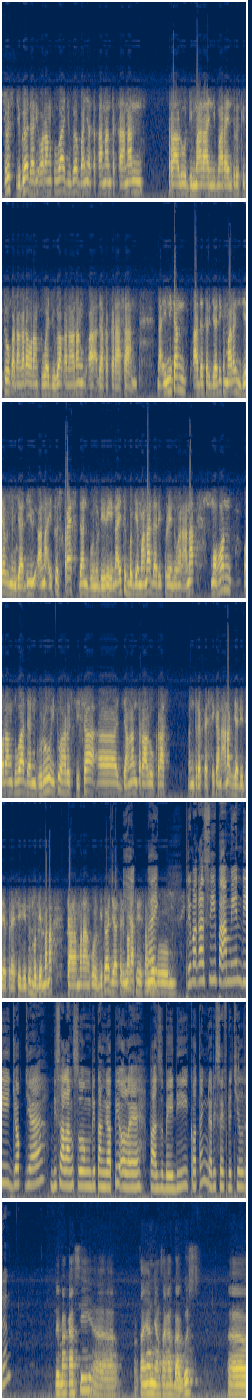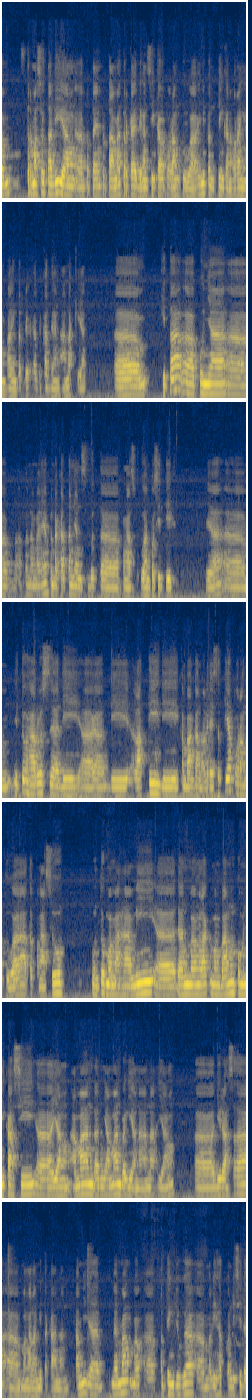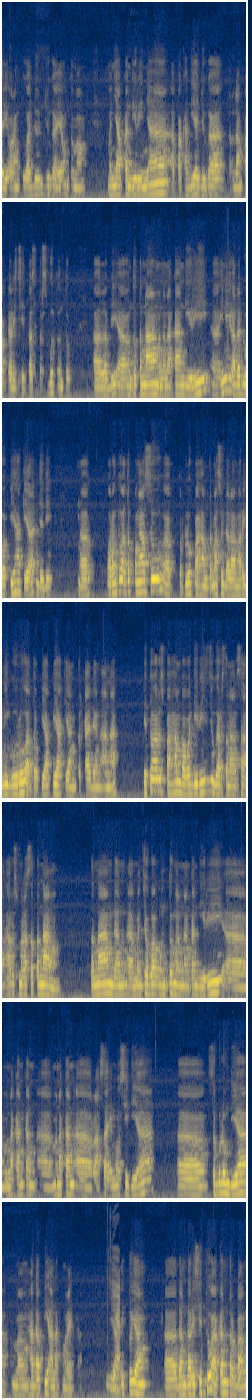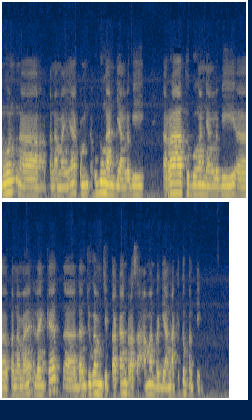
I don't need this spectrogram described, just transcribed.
terus juga dari orang tua juga banyak tekanan-tekanan terlalu dimarahin dimarahin terus gitu kadang-kadang orang tua juga kadang-kadang ada kekerasan Nah ini kan ada terjadi kemarin dia menjadi anak itu stres dan bunuh diri. Nah itu bagaimana dari perlindungan anak? Mohon orang tua dan guru itu harus bisa uh, jangan terlalu keras mendepresikan anak jadi depresi gitu. Bagaimana cara merangkul gitu aja. Terima ya, kasih. Assalamualaikum. Baik. Terima kasih Pak Amin di Jogja. Bisa langsung ditanggapi oleh Pak Zubedi Koteng dari Save the Children. Terima kasih. Uh, pertanyaan yang sangat bagus. Um, termasuk tadi yang uh, pertanyaan pertama terkait dengan sikap orang tua ini penting karena orang yang paling terdekat dengan anak ya um, kita uh, punya uh, apa namanya pendekatan yang disebut uh, pengasuhan positif ya um, itu harus uh, di uh, dilatih dikembangkan oleh setiap orang tua atau pengasuh untuk memahami uh, dan membangun komunikasi uh, yang aman dan nyaman bagi anak-anak yang uh, dirasa uh, mengalami tekanan. Kami uh, memang uh, penting juga uh, melihat kondisi dari orang tua juga ya untuk menyiapkan dirinya apakah dia juga terdampak dari situasi tersebut untuk uh, lebih uh, untuk tenang menenangkan diri. Uh, ini ada dua pihak ya. Jadi uh, orang tua atau pengasuh uh, perlu paham termasuk dalam hari ini guru atau pihak-pihak yang terkait dengan anak itu harus paham bahwa diri juga harus merasa harus merasa tenang tenang dan uh, mencoba untuk menenangkan diri, uh, menekankan uh, menekan uh, rasa emosi dia uh, sebelum dia menghadapi anak mereka. Ya, ya. itu yang uh, dan dari situ akan terbangun uh, apa namanya hubungan yang lebih erat, hubungan yang lebih uh, apa namanya lengket uh, dan juga menciptakan rasa aman bagi anak itu penting.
